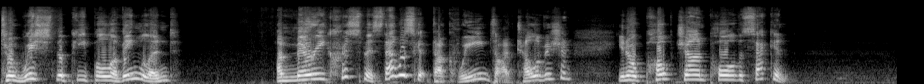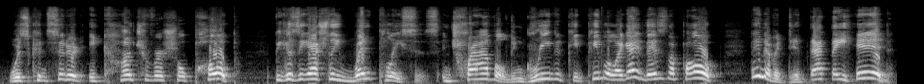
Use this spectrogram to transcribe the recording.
to wish the people of England a Merry Christmas. That was the Queen's on television. You know, Pope John Paul II was considered a controversial pope because he actually went places and traveled and greeted people. People like, hey, there's the Pope. They never did that. They hid.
